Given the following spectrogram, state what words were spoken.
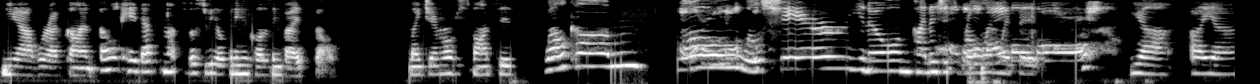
yeah, where I've gone, oh, okay, that's not supposed to be opening and closing by itself. My general response is, welcome. Oh, we'll share. You know, I'm kind of just rolling with it. Yeah, I uh,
